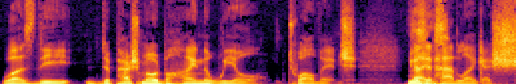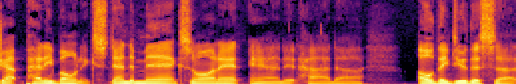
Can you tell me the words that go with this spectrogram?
was the Depeche Mode Behind the Wheel 12 inch because it had like a Shep Pettibone extended mix on it, and it had. Uh, oh they do this uh,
